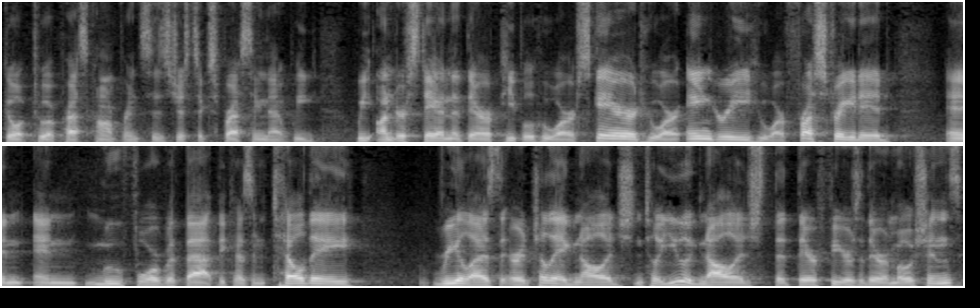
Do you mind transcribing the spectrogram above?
go up to a press conference is just expressing that we, we understand that there are people who are scared, who are angry, who are frustrated, and, and move forward with that because until they realize that, or until they acknowledge, until you acknowledge that their fears or their emotions,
